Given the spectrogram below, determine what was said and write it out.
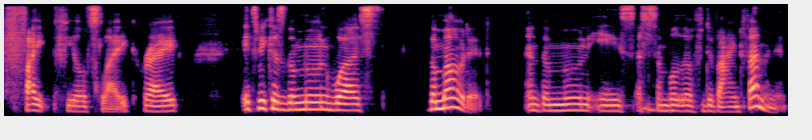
fight feels like, right? It's because the moon was demoted, and the moon is a symbol Mhm. of divine feminine,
